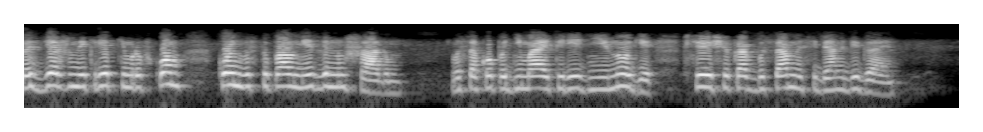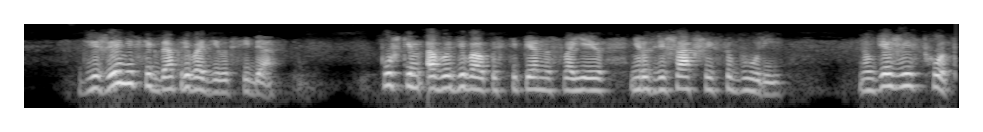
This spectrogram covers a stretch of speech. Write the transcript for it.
то сдержанный крепким рывком конь выступал медленным шагом, высоко поднимая передние ноги, все еще как бы сам на себя набегая. Движение всегда приводило в себя. Пушкин овладевал постепенно своей неразрешавшейся бурей. Но где же исход?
